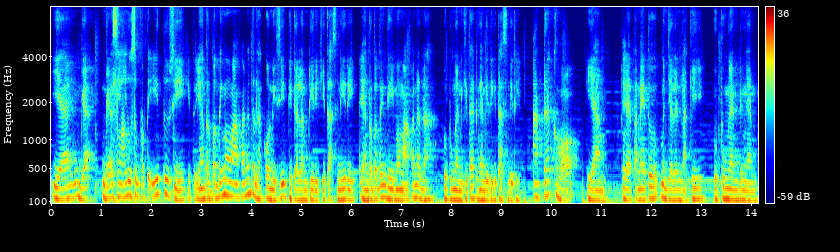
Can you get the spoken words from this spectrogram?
Ya nggak nggak selalu seperti itu sih gitu. Yang terpenting memaafkan itu adalah kondisi di dalam diri kita sendiri. Yang terpenting di memaafkan adalah hubungan kita dengan diri kita sendiri. Ada kok yang kelihatannya itu menjalin lagi hubungan dengan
